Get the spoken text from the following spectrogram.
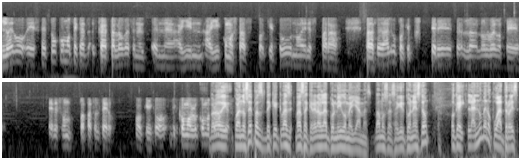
luego, este, ¿tú cómo te cat- catalogas en el, en, allí, en- allí como estás? Porque tú no eres para, para hacer algo, porque pues, eres, lo- lo- luego te eres un papá soltero. Ok, o- ¿cómo, cómo Brody, cuando sepas de qué vas, vas a querer hablar conmigo, me llamas. Vamos a seguir con esto. Ok, la número cuatro es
